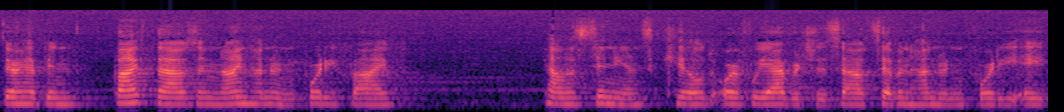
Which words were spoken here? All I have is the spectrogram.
there have been 5,945 Palestinians killed, or if we average this out, 748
